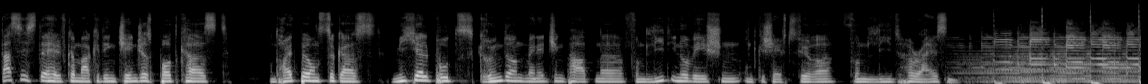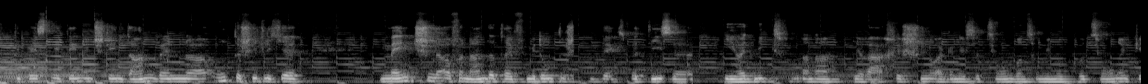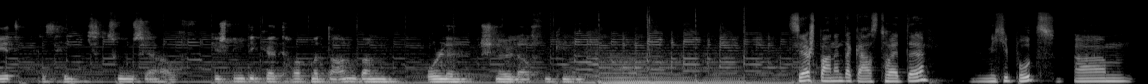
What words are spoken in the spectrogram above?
Das ist der Healthcare Marketing Changers Podcast und heute bei uns zu Gast Michael Putz, Gründer und Managing Partner von Lead Innovation und Geschäftsführer von Lead Horizon. Die besten Ideen entstehen dann, wenn uh, unterschiedliche Menschen aufeinandertreffen mit unterschiedlicher Expertise. Ich halte nichts von einer hierarchischen Organisation, wenn es um Innovationen geht. Das hält zu sehr auf. Geschwindigkeit hat man dann, wenn alle schnell laufen können. Sehr spannender Gast heute, Michi Putz. Ähm,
